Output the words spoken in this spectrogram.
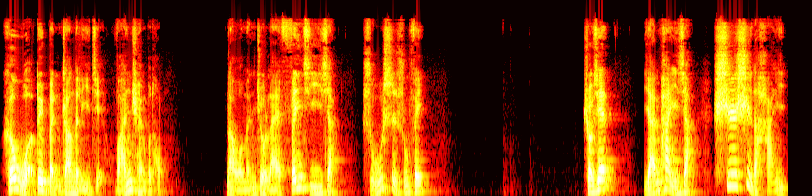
和我对本章的理解完全不同。那我们就来分析一下孰是孰非。首先，研判一下诗事的含义。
